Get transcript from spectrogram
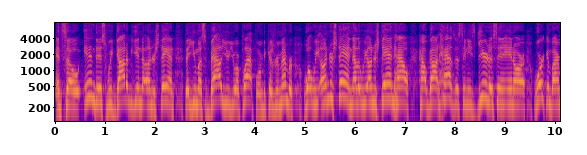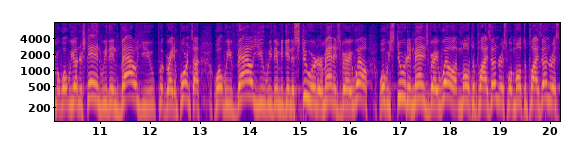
And so, in this, we got to begin to understand that you must value your platform because remember, what we understand, now that we understand how, how God has us and He's geared us in, in our work environment, what we understand, we then value, put great importance on. What we value, we then begin to steward or manage very well. What we steward and manage very well, it multiplies under us. What multiplies under us,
